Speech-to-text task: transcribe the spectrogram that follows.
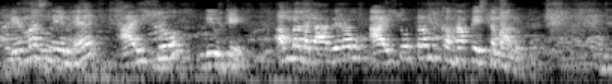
फ़ेमस नेम है आइसो ब्यूटेन अब मैं बता दे रहा हूँ आइसोटर्म कहाँ पे इस्तेमाल होता है?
